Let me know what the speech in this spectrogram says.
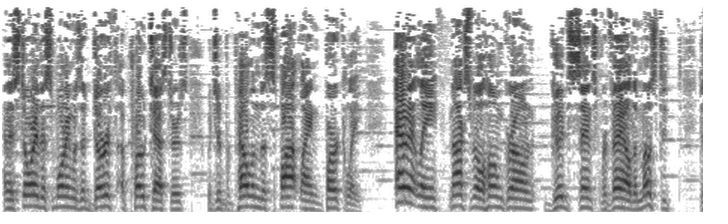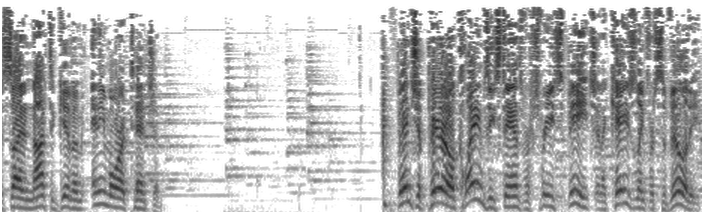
and the story this morning was a dearth of protesters, which had propelled them to spotlight Berkeley. Evidently, Knoxville homegrown good sense prevailed, and most de- decided not to give him any more attention. Ben Shapiro claims he stands for free speech and occasionally for civility,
